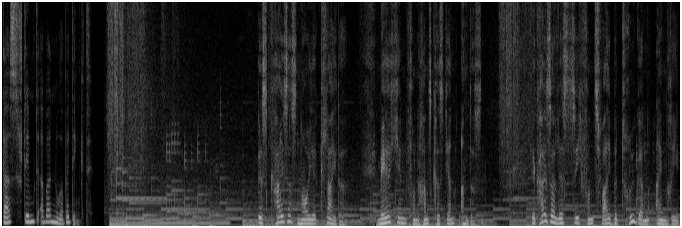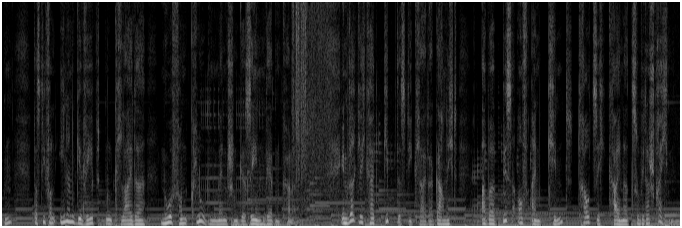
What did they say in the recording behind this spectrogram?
Das stimmt aber nur bedingt. Des Kaisers neue Kleider. Märchen von Hans Christian Andersen. Der Kaiser lässt sich von zwei Betrügern einreden, dass die von ihnen gewebten Kleider nur von klugen Menschen gesehen werden können. In Wirklichkeit gibt es die Kleider gar nicht, aber bis auf ein Kind traut sich keiner zu widersprechen.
